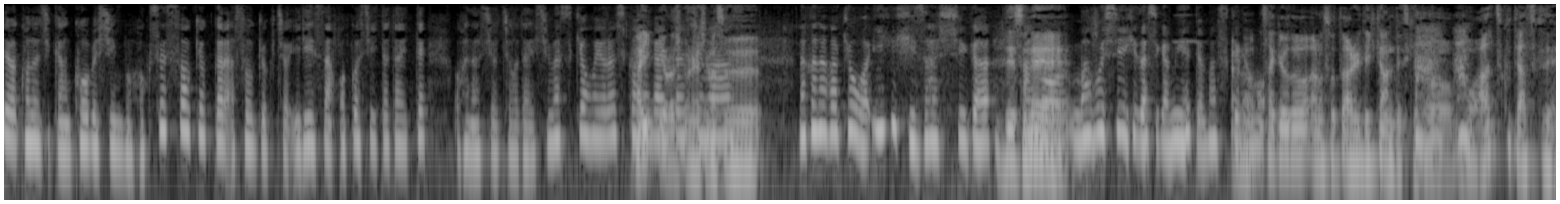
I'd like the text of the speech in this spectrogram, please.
ではこの時間神戸新聞北摂総局から総局長入江さんお越しいただいてお話を頂戴します。今日もよろしくお願いいたします,、はい、します。なかなか今日はいい日差しがですね。眩しい日差しが見えてますけども。先ほどあの外歩いてきたんですけど、はい、もう暑くて暑くて。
